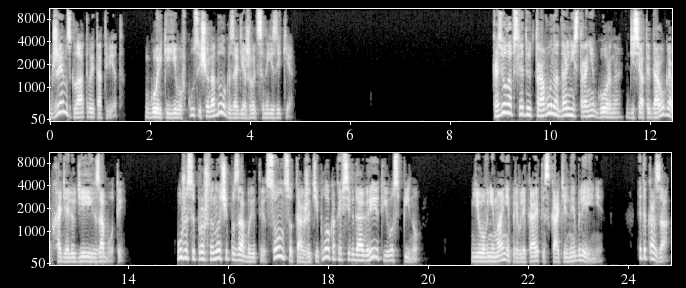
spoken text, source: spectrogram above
Джем сглатывает ответ. Горький его вкус еще надолго задерживается на языке. Козел обследует траву на дальней стороне горна, десятой дорогой обходя людей и их заботы. Ужасы прошлой ночи позабыты, солнце так же тепло, как и всегда, греют его спину. Его внимание привлекает искательное блеяние. Это коза.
